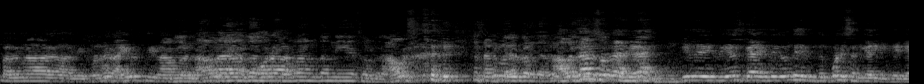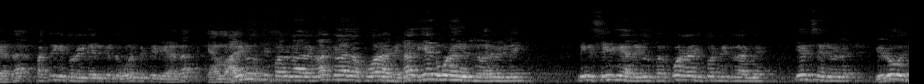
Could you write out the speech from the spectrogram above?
பதினாறு நீ சொல்ற ஐநூத்தி நாற்பது நாலாயிரம் அவர் அவர் தான் சொல்றாரு. இது இது இருக்கு- இது வந்து இது போலீஸ் அதிகாரிக்கு தெரியாதா? பத்திரிகை துறையில இருக்கின்ற உனக்கு தெரியாதா. ஐநூத்தி பதினாறு நாட்களாக போராடினால் ஏன் ஊடகங்கள் வரவில்லை? நீங்க செய்தியாளர்கள் போராடி கொண்டிருக்கலாமே ஏன் சரிவில்லை? ஏதோ ஒரு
